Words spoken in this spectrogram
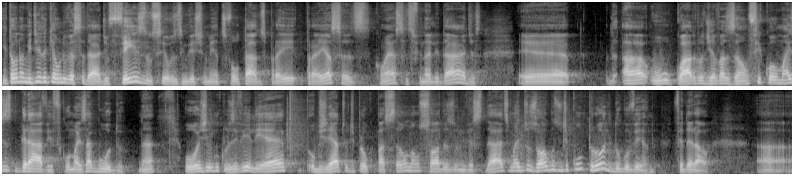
Então, na medida que a universidade fez os seus investimentos voltados para essas, com essas finalidades, é, a, o quadro de evasão ficou mais grave, ficou mais agudo. Né? Hoje, inclusive, ele é objeto de preocupação não só das universidades, mas dos órgãos de controle do governo federal. A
